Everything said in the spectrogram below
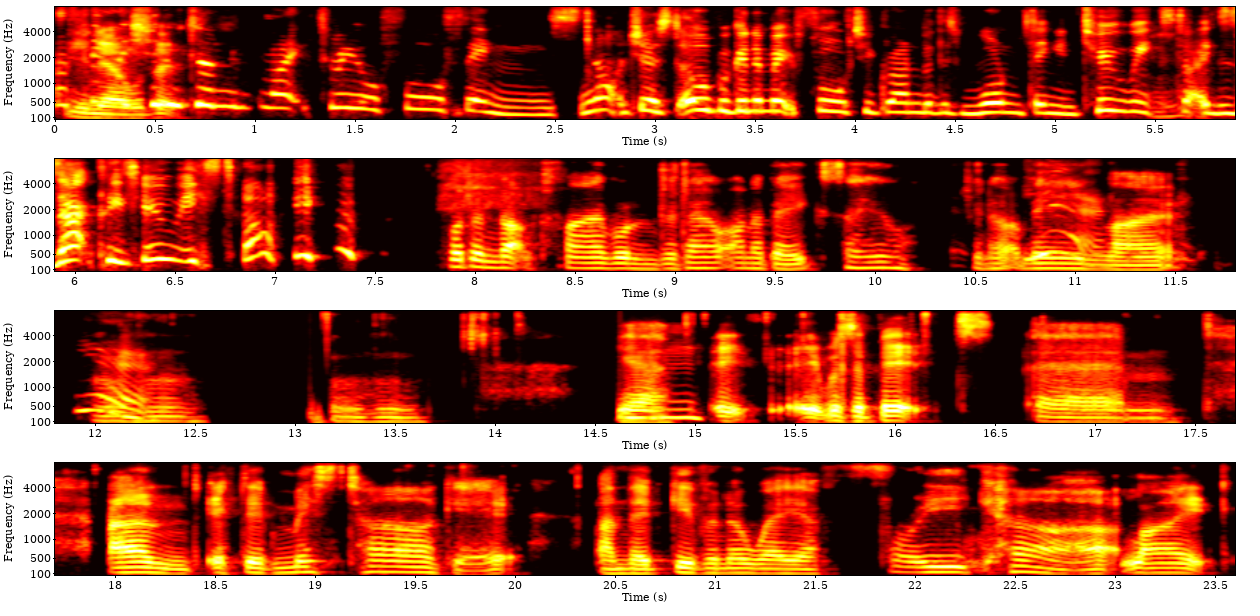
I You think know, they should that- have done like three or four things, not just oh we're going to make forty grand with this one thing in two weeks time. Exactly two weeks time. Would have knocked five hundred out on a bake sale. Do you know what I mean? Yeah, Like, yeah. mhm, mhm. yeah. Mm. It it was a bit. Um, and if they've missed target and they've given away a free car, like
